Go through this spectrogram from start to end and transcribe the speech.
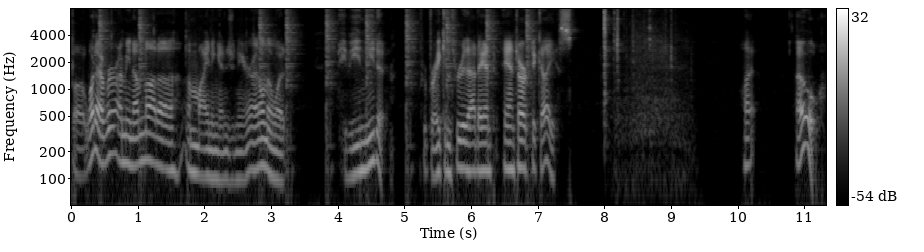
But whatever. I mean, I'm not a, a mining engineer. I don't know what... Maybe you need it for breaking through that Ant Antarctic ice. What? Oh. Oh,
